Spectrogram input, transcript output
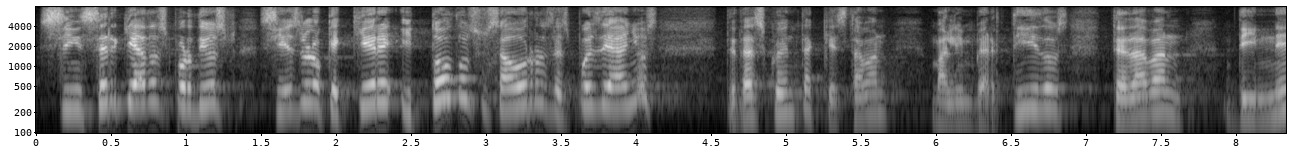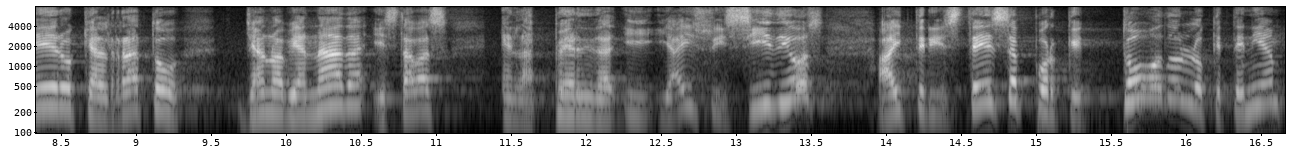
sin ser guiados por Dios, si es lo que quiere, y todos sus ahorros después de años, te das cuenta que estaban mal invertidos, te daban dinero que al rato ya no había nada y estabas en la pérdida. Y, y hay suicidios, hay tristeza porque todo lo que tenían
